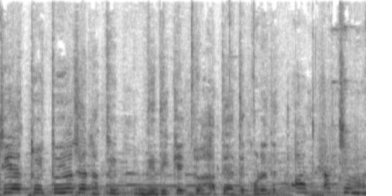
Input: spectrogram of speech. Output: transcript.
টিয়া তুই তুইও জানা তুই দিদিকে একটু হাতে হাতে করে দে। আচ্ছা, আচ্ছা মা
